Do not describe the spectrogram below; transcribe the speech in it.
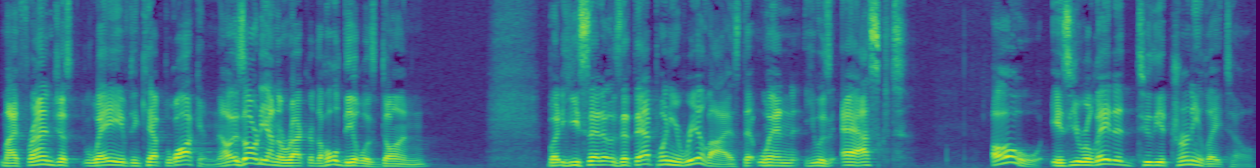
my friend just waved and kept walking. Now, it was already on the record, the whole deal was done. But he said it was at that point he realized that when he was asked, Oh, is he related to the attorney Lehto?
